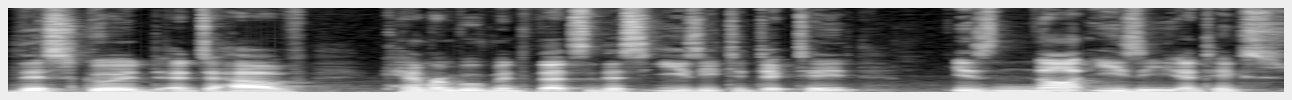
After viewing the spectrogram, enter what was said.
this good and to have camera movement that's this easy to dictate is not easy and takes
